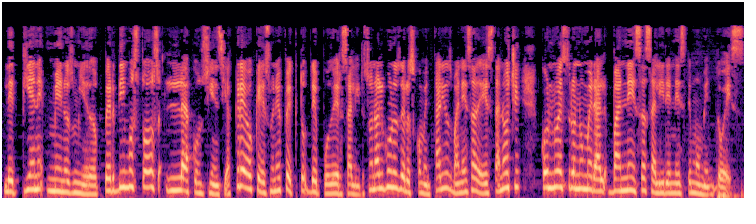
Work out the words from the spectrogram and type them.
le tiene menos miedo. Perdimos todos la conciencia. Creo que es un efecto de poder salir. Son algunos de los comentarios, Vanessa, de esta noche con nuestro numeral Vanessa salir en este momento es.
